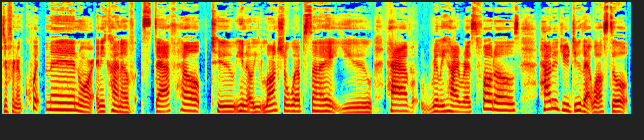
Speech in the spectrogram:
different equipment or any kind of staff help to, you know, you launched a website, you have really high res photos. How did you do that while still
